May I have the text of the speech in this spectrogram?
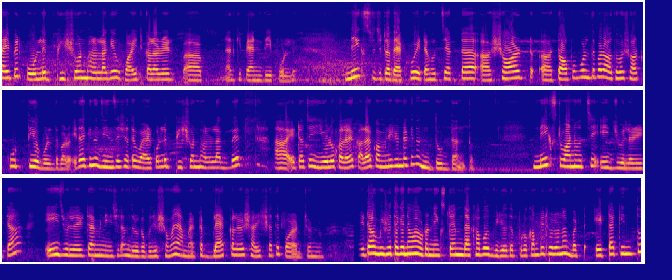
টাইপের পরলে ভীষণ ভালো লাগে হোয়াইট কালারের আর কি প্যান্ট দিয়ে পরলে। নেক্সট যেটা দেখো, এটা হচ্ছে একটা শর্ট টপও বলতে পারো অথবা শর্ট কুর্তিও বলতে পারো। এটা কিন্তু জিন্সের সাথে ওয়্যার করলে ভীষণ ভালো লাগবে। এটা হচ্ছে ইয়েলো কালারের কালার কম্বিনেশনটা কিন্তু দুর্দান্ত। নেক্সট ওয়ান হচ্ছে এই জুয়েলারিটা এই জুয়েলারিটা আমি নিয়েছিলাম দুর্গাপুজোর সময়। আমার একটা ব্ল্যাক কালারের শাড়ির সাথে পরার জন্য। এটাও মিশো থেকে নেওয়া, ওটা নেক্সট টাইম দেখাবো। ভিডিওতে পুরো কমপ্লিট হলো না বাট এটা কিন্তু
